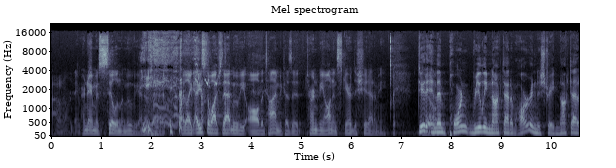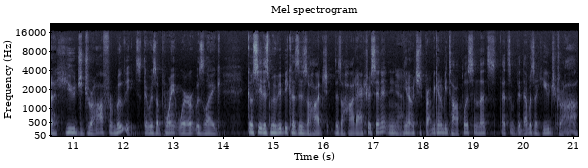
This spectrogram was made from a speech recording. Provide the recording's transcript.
I don't know her name. Her name was Sil in the movie. I know that. I like. I used to watch that movie all the time because it turned me on and scared the shit out of me. Dude, No. and then porn really knocked out of our industry, knocked out a huge draw for movies. There was a point where it was like, go see this movie because there's a hot there's a hot actress in it, and Yeah. you know she's probably going to be topless, and that's that's a bit that was a huge draw.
